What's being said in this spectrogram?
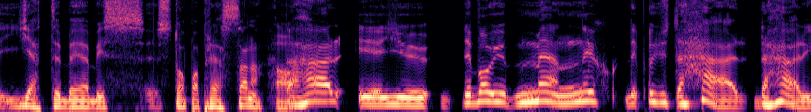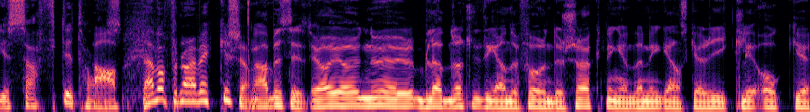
jättebebis Stoppa pressarna. Det här är ju, det var ju människor, just det här, det här är ju saftigt Hans. Det här var för några veckor sedan. Ja, precis. Jag, jag, nu har jag bläddrat lite grann i förundersökningen. Den är ganska riklig och eh,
